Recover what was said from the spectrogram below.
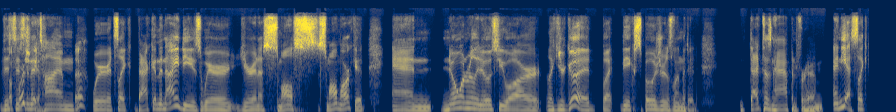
This isn't a time yeah. where it's like back in the 90s where you're in a small small market and no one really knows who you are. Like you're good, but the exposure is limited. That doesn't happen for him. And yes, like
